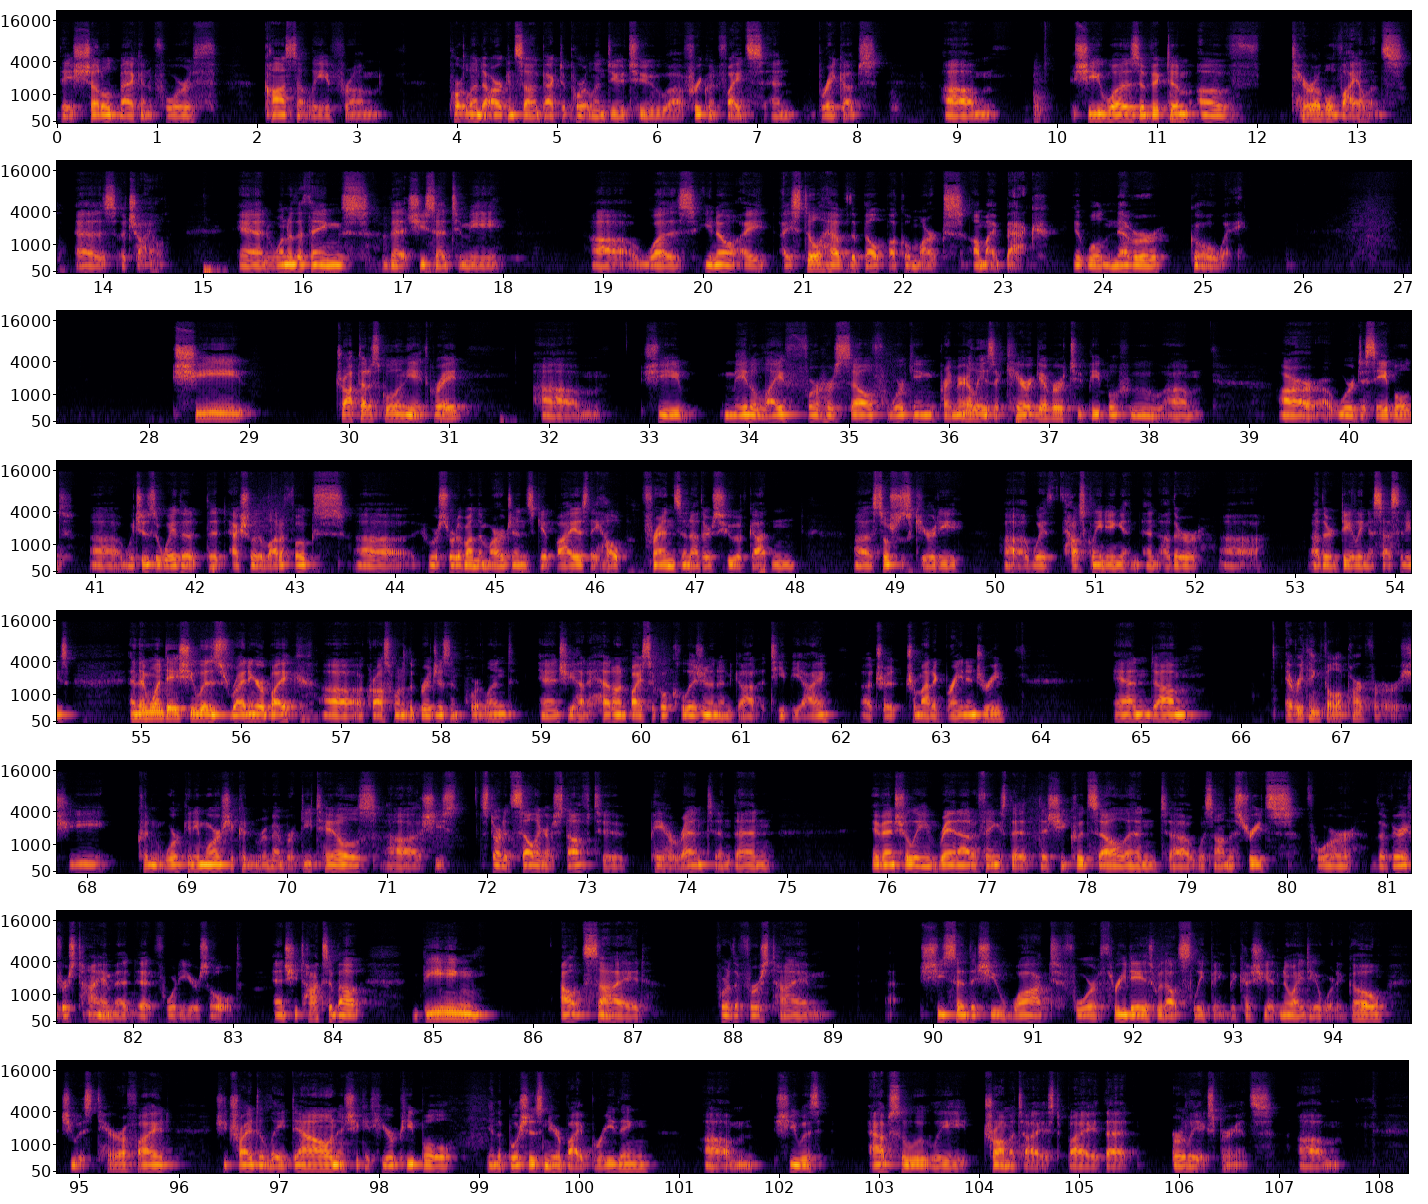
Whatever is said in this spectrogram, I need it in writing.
They shuttled back and forth constantly from Portland to Arkansas and back to Portland due to uh, frequent fights and breakups. Um, she was a victim of terrible violence as a child. And one of the things that she said to me uh, was, You know, I, I still have the belt buckle marks on my back. It will never go away. She dropped out of school in the eighth grade. Um, she made a life for herself working primarily as a caregiver to people who um, are were disabled, uh, which is a way that that actually a lot of folks uh, who are sort of on the margins get by as they help friends and others who have gotten uh, Social Security uh, with house cleaning and, and other uh, other daily necessities. And then one day she was riding her bike uh, across one of the bridges in Portland, and she had a head-on bicycle collision and got a TBI, a tra- traumatic brain injury, and um, everything fell apart for her. She couldn't work anymore. She couldn't remember details. Uh, she started selling her stuff to pay her rent, and then eventually ran out of things that that she could sell, and uh, was on the streets for the very first time at, at 40 years old. And she talks about being outside for the first time. She said that she walked for three days without sleeping because she had no idea where to go. She was terrified. She tried to lay down and she could hear people in the bushes nearby breathing. Um, she was absolutely traumatized by that early experience. Um,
